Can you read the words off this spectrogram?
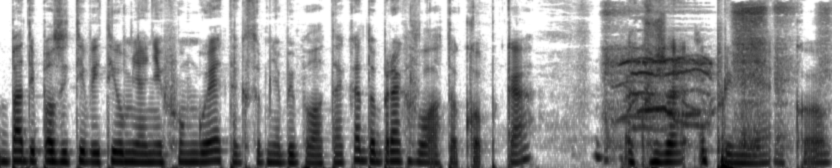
body positivity u mňa nefunguje, tak zo mňa by bola taká dobrá zlatokopka. Akože úprimne, ako...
